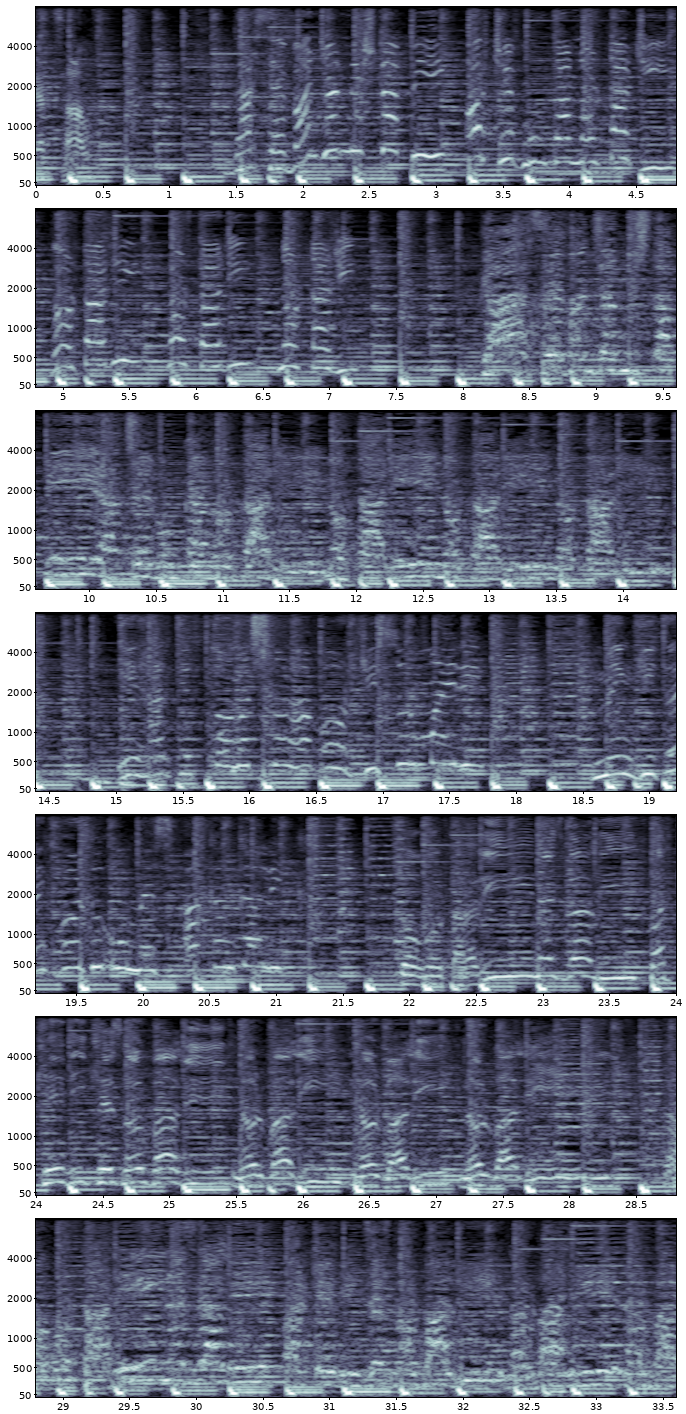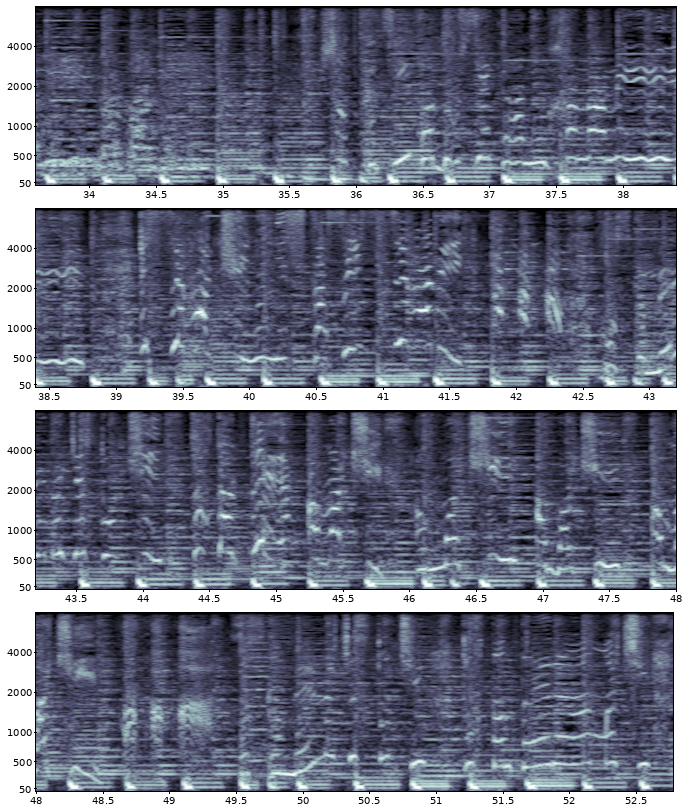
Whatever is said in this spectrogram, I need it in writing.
Mariazal. мочи Ха-ха-ха Соскамена стучи, тухтантера мочи Как вам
